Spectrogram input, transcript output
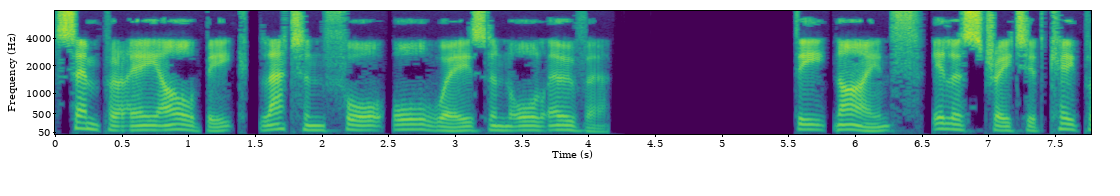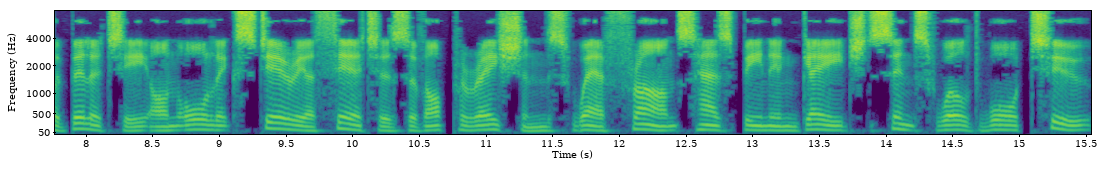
Semper Ubique, Latin for always and all over. The ninth illustrated capability on all exterior theaters of operations where France has been engaged since World War II,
